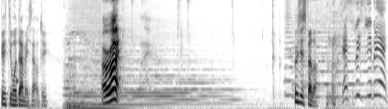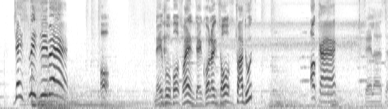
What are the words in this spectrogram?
Fifty more damage, that'll do. Alright! Who's this fella? Je suis libre! Je suis libre! Oh. N'avez-vous besoin de quelque chose traduite? Ok. C'est la c'est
